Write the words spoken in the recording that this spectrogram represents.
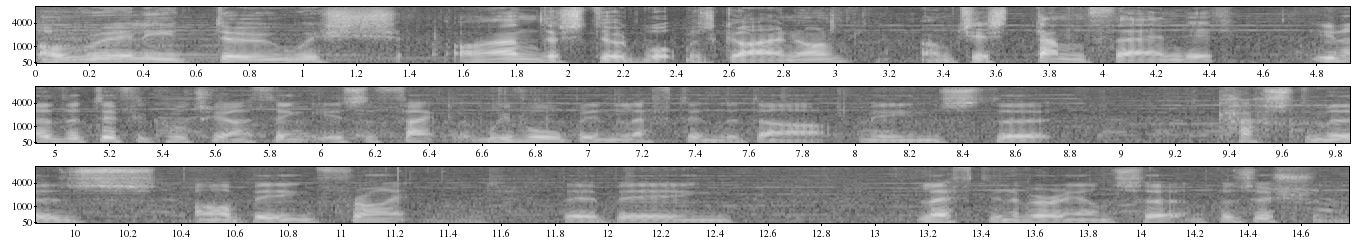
I really do wish I understood what was going on. I'm just dumbfounded. You know, the difficulty I think is the fact that we've all been left in the dark means that customers are being frightened. They're being left in a very uncertain position.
